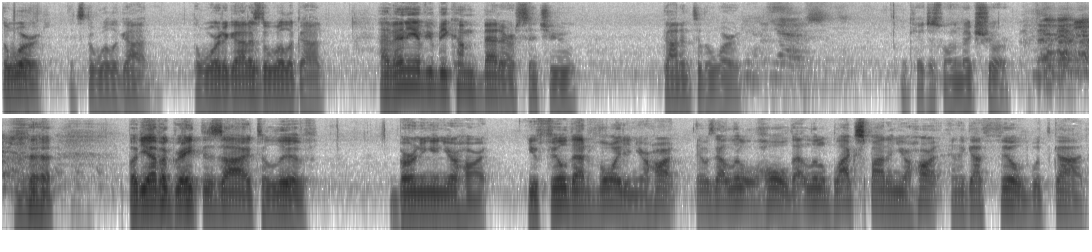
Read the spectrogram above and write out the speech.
The Word, it's the will of God. The Word of God is the will of God. Have any of you become better since you got into the Word? Yes. Okay, just want to make sure. but you have a great desire to live burning in your heart. You filled that void in your heart. There was that little hole, that little black spot in your heart, and it got filled with God.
